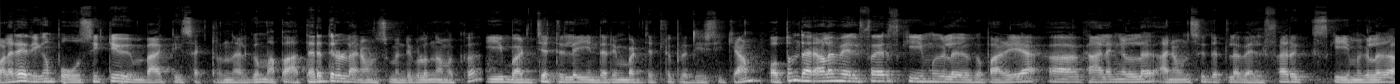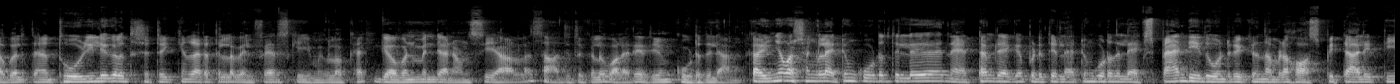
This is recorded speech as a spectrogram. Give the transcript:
വളരെയധികം പോസിറ്റീവ് ഇമ്പാക്ട് ഈ സെക്ടറിന് നൽകും. അപ്പൊ അത്തരത്തിലുള്ള അനൗൺസ്മെന്റുകളും നമുക്ക് ഈ ബഡ്ജറ്റിൽ ഇന്റർയം ബഡ്ജറ്റിൽ പ്രതീക്ഷിക്കാം. ഒപ്പം ധാരാളം വെൽഫെയർ സ്കീമുകൾ പഴയ കാലങ്ങളിൽ അനൗൺസ് ചെയ്തിട്ടുള്ള വെൽഫെയർ സ്കീമുകൾ അതുപോലെ തന്നെ തൊഴിലുകൾ സൃഷ്ടിക്കുന്ന തരത്തിലുള്ള വെൽഫെയർ സ്കീമുകളൊക്കെ ഗവൺമെന്റ് അനൗൺസ് ചെയ്യാനുള്ള സാധ്യതകൾ വളരെയധികം കൂടുതലാണ്. കഴിഞ്ഞ വർഷങ്ങളിൽ ഏറ്റവും കൂടുതൽ നേട്ടം രേഖപ്പെടുത്തിയിട്ടുള്ള ഏറ്റവും കൂടുതൽ എക്സ്പാൻഡ് ചെയ്തുകൊണ്ടിരിക്കുന്നത് നമ്മുടെ ഹോസ്പിറ്റാലിറ്റി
